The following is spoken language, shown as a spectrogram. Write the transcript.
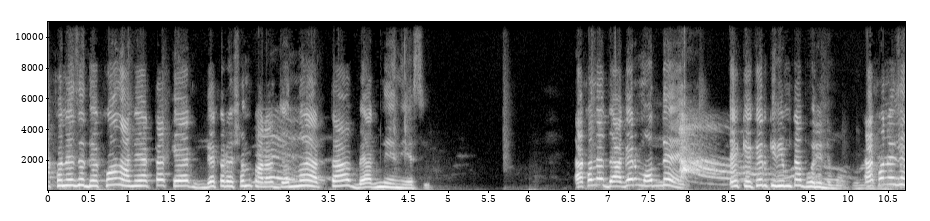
এখন এই যে দেখুন আমি একটা কেক ডেকোরেশন করার জন্য একটা ব্যাগ নিয়ে নিয়েছি। এখন এই ব্যাগের মধ্যে এই কেকের ক্রিমটা ভরে নেব। এখন এই যে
